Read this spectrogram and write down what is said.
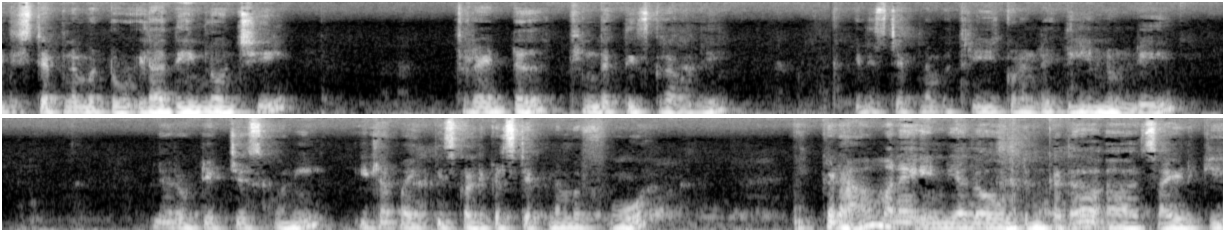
ఇది స్టెప్ నెంబర్ టూ ఇలా దీనిలోంచి థ్రెడ్ కిందకి తీసుకురావాలి. ఇది స్టెప్ నెంబర్ త్రీ ఇక్కడ ఉంది దీని నుండి ఇలా రొటేట్ చేసుకొని ఇట్లా పైకి తీసుకోవాలి. ఇక్కడ స్టెప్ నెంబర్ ఫోర్ ఇక్కడ మన ఇండియాలో ఉంటుంది కదా సైడ్కి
